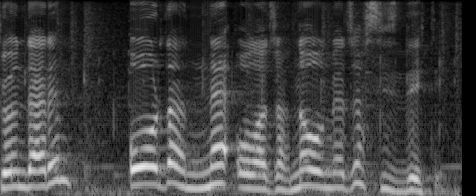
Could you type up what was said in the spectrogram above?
Göndərim, orada nə olacaq, nə olmayacaq sizlikdir.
